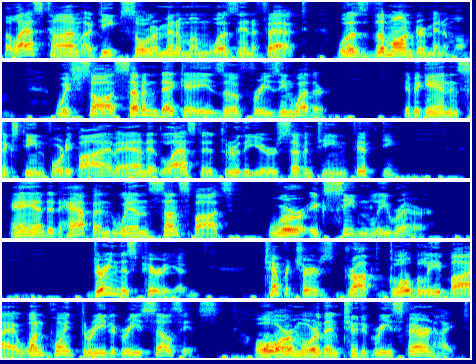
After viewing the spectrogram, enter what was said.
The last time a deep solar minimum was in effect was the Maunder minimum, which saw seven decades of freezing weather. It began in 1645 and it lasted through the year 1715. And it happened when sunspots were exceedingly rare. During this period, temperatures dropped globally by 1.3 degrees Celsius, or more than 2 degrees Fahrenheit,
